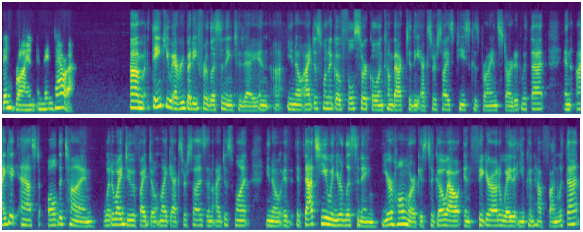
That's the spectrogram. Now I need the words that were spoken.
then Brian, and then Dara. Um, thank you, everybody, for listening today. And, uh, you know, I just want to go full circle and come back to the exercise piece because Brian started with that. And I get asked all the time, what do I do if I don't like exercise? And I just want, you know, if, if that's you and you're listening, your homework is to go out and figure out a way that you can have fun with that.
